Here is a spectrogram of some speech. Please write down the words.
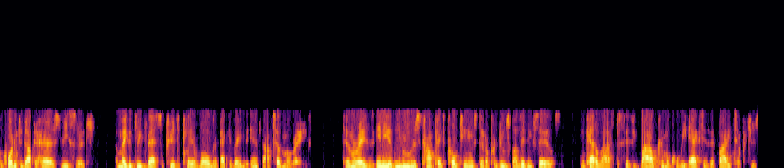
According to Dr. Harris' research, omega three fats appear to play a role in activating the enzyme telomerase. Telomerase is any of numerous complex proteins that are produced by living cells and catalyze specific biochemical reactions at body temperatures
